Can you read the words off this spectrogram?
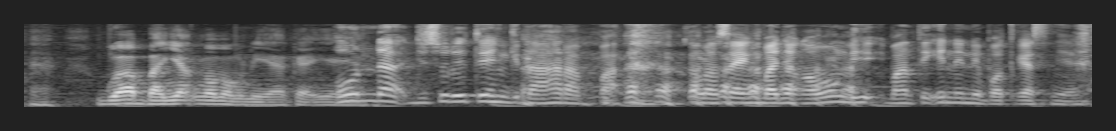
Gua banyak ngomong nih ya kayaknya. Oh ya. enggak, justru itu yang kita harap Pak. Kalau saya yang banyak ngomong dimatiin ini podcastnya.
